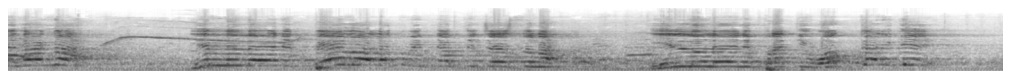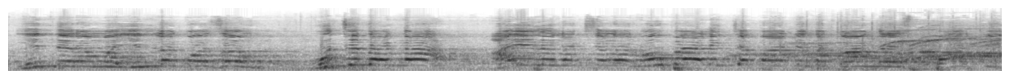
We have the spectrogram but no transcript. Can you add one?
విధంగా ఇల్లు లేని పేదోళ్ళకు విజ్ఞప్తి ఇల్లు లేని ప్రతి ఒక్కరికి ఇందిరమ్మ ఇళ్ళ కోసం ఉచితంగా ఐదు లక్షల రూపాయలు ఇచ్చే బాధ్యత కాంగ్రెస్ పార్టీ.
